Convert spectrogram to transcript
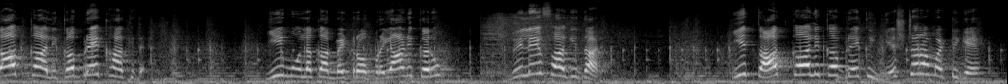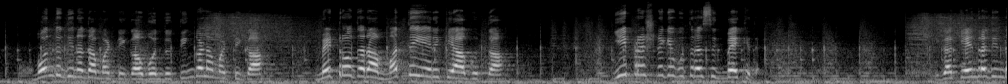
ತಾತ್ಕಾಲಿಕ ಬ್ರೇಕ್ ಹಾಕಿದೆ. ಈ ಮೂಲಕ ಮೆಟ್ರೋ ಪ್ರಯಾಣಿಕರು ರಿಲೀಫ್ ಆಗಿದ್ದಾರೆ. ಈ ತಾತ್ಕಾಲಿಕ ಬ್ರೇಕ್ ಎಷ್ಟರ ಮಟ್ಟಿಗೆ? ಒಂದು ದಿನದ ಮಟ್ಟಿಗ, ಒಂದು ತಿಂಗಳ ಮಟ್ಟಿಗ ಮೆಟ್ರೋ ದರ ಮತ್ತೆ ಏರಿಕೆ ಆಗುತ್ತಾ? ಈ ಪ್ರಶ್ನೆಗೆ ಉತ್ತರ ಸಿಗಬೇಕಿದೆ. ಈಗ ಕೇಂದ್ರದಿಂದ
